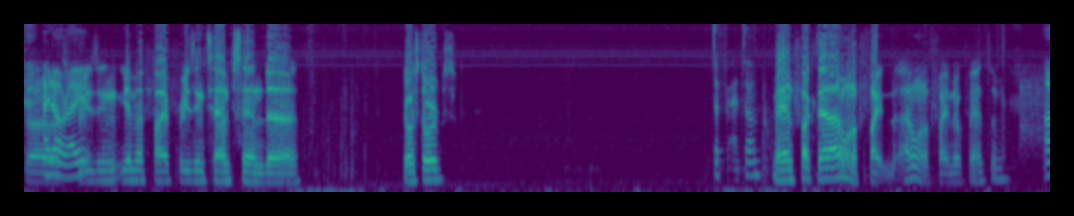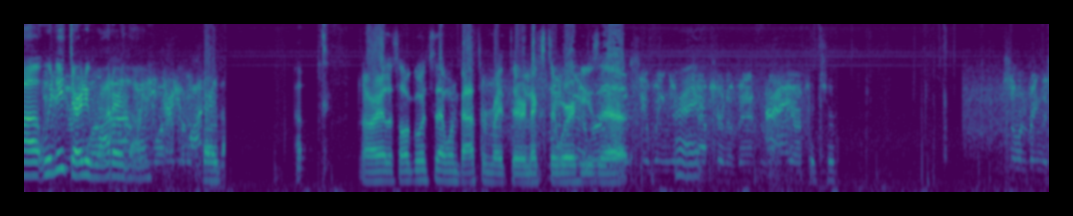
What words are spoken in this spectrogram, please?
So I know, right? Freezing EMF five, freezing temps, and uh, ghost orbs. It's a phantom. Man, fuck that. I don't want to fight. I don't want to fight no phantom. Uh, we need dirty water though. All right, let's all go into that one bathroom right there next to where he's at. See if we can Alright. capture an event and get our picture. Someone bring the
